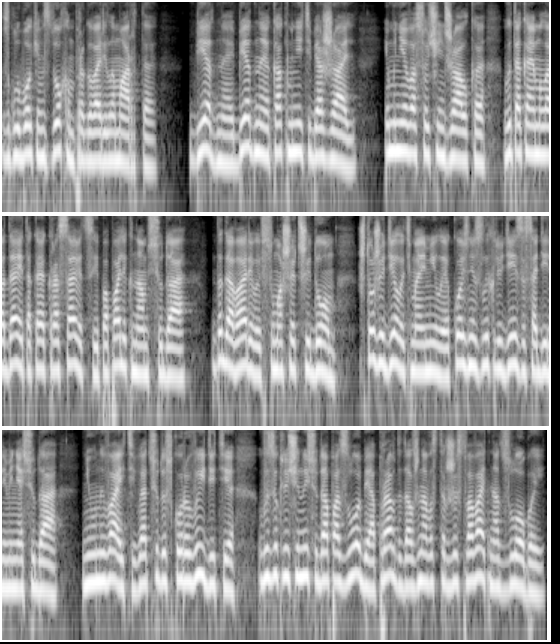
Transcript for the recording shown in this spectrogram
С глубоким вздохом проговорила Марта. «Бедная, бедная, как мне тебя жаль!» И мне вас очень жалко. Вы такая молодая и такая красавица, и попали к нам сюда. Договаривай в сумасшедший дом. Что же делать, моя милая? Козни злых людей засадили меня сюда. Не унывайте, вы отсюда скоро выйдете. Вы заключены сюда по злобе, а правда должна восторжествовать над злобой.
